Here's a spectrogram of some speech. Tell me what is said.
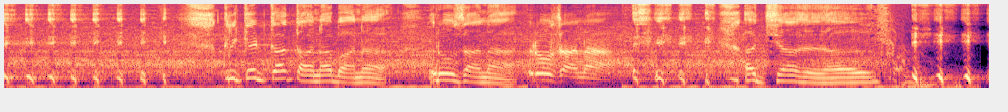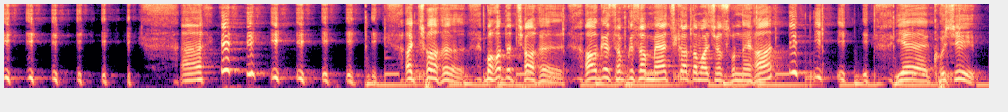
क्रिकेट का ताना बाना रोज़ाना। रोज़ाना। अच्छा है यार। अच्छा है बहुत अच्छा है। आगे सबके सब मैच का तमाशा सुनने हाँ? ये खुशी।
